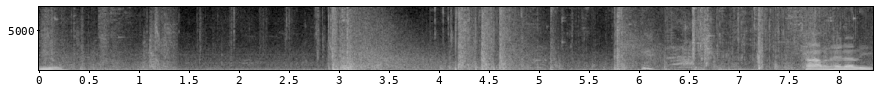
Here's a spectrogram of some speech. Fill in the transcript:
วิวฆ่ามันให้ลารี่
